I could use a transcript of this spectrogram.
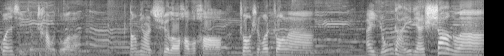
关系已经差不多了，当面去了好不好？装什么装啦？哎，勇敢一点上啦！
